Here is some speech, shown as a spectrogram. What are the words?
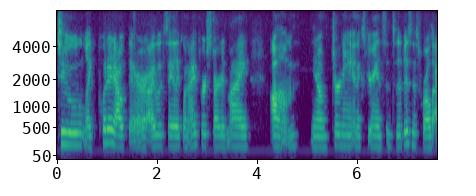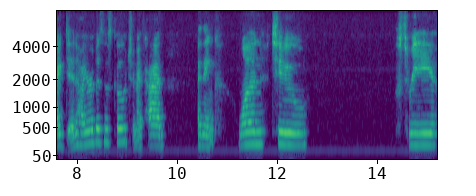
to like put it out there, I would say, like, when I first started my, um, you know, journey and experience into the business world, I did hire a business coach, and I've had, I think, one, two, three,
